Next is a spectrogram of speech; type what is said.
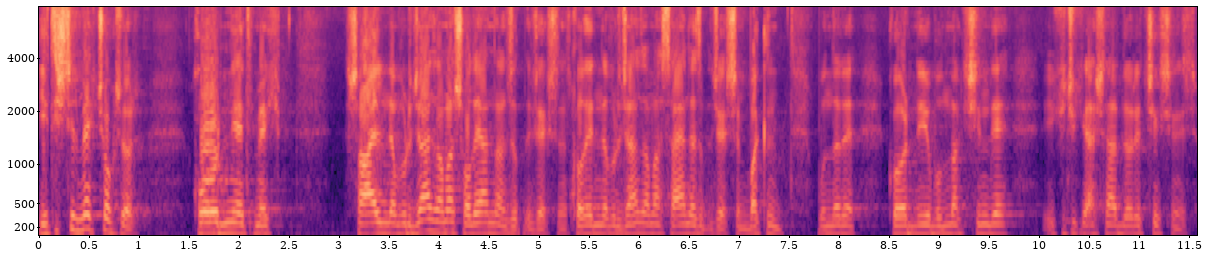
yetiştirmek çok zor. Koordine etmek. Sağ elinle vuracağınız zaman sol ayağınla zıplayacaksınız. Sol elinle vuracağınız zaman sağ ayağınla zıplayacaksınız. Bakın bunları koordineyi bulmak için de küçük yaşlarda öğreteceksiniz.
